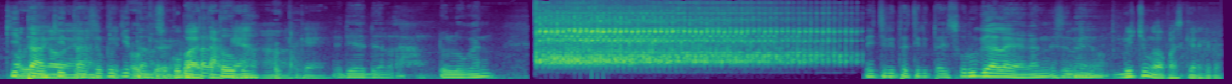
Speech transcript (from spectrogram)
Kita, Oh, kita, ya, suku kita, Oke. Suku Batak Batak Toba. ya. Ah, Oke. Jadi adalah dulu kan. Ini cerita-cerita surga lah ya kan istilahnya. Lucu nggak pas kira-kira?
